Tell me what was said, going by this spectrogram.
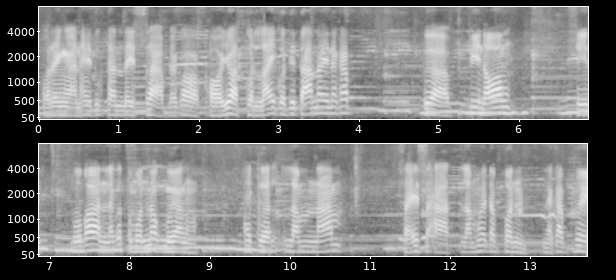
ขอรายงานให้ทุกท่านได้ทราบ แล้วก็ขอยอดกดไลค์กดติดตามด้วยนะครับ เพื่อพี่น้องสิทธิ์หมู่บ้านแล้วก็ตำบลนอกเมือง ให้เกิดลำน้ำใสสะอาดลำห้วยตะพลนะครับด้วย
